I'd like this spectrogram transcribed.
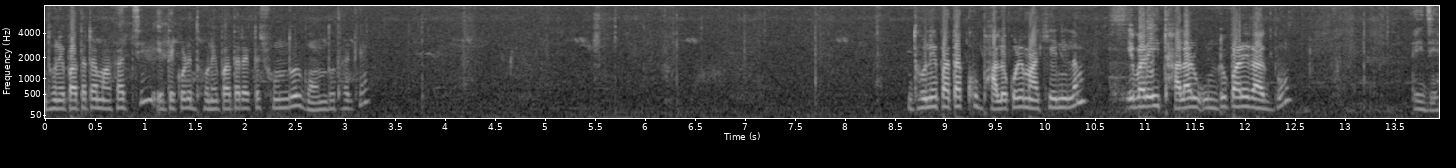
ধনে পাতাটা মাখাচ্ছি। এতে করে ধনে পাতার একটা সুন্দর গন্ধ থাকে। ধনে পাতা খুব ভালো করে মাখিয়ে নিলাম। এবার এই থালার উল্টো পারে রাখব। এই যে,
